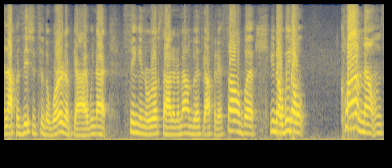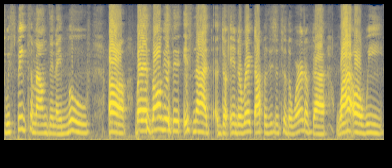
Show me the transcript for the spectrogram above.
in opposition to the word of God, we're not singing the rough side of the mountain. Bless God for that song, but you know we don't climb mountains. We speak to mountains and they move. Um, but as long as it, it's not in direct opposition to the word of God, why are we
